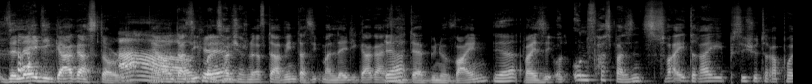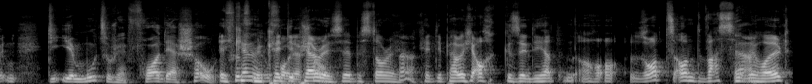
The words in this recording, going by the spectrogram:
The Lady Gaga Story. Ah, ja, und da sieht man, okay. das habe ich ja schon öfter erwähnt, da sieht man Lady Gaga einfach Ja. hinter der Bühne weinen. Ja. Weil sie, und unfassbar, das sind zwei, drei Psychotherapeuten, die ihr Mut zuschreiben vor der Show. Ich kenne Katy Perry, selbe Story. Ah. Katy Perry habe ich auch gesehen, die hat Rotz und Wasser Ja. geheult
